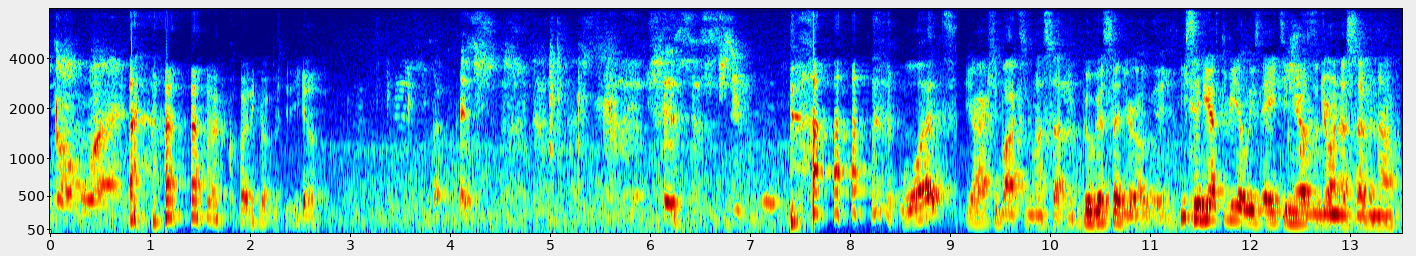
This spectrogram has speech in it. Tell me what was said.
No way. I'm recording a video. This is stupid. what? You're actually from a seven. Guga said you're ugly. He said you have to be at least 18 years old to join a seven now.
